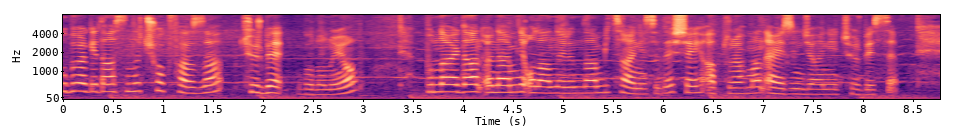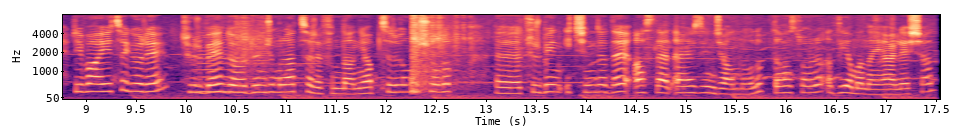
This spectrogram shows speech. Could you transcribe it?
Bu bölgede aslında çok fazla türbe bulunuyor. Bunlardan önemli olanlarından bir tanesi de Şeyh Abdurrahman Erzincani Türbesi. Rivayete göre türbe 4. Murat tarafından yaptırılmış olup e, türbenin içinde de aslen Erzincanlı olup daha sonra Adıyaman'a yerleşen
